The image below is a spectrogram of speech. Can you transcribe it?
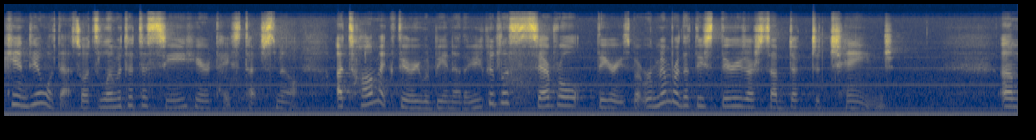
can't deal with that, so it's limited to see, hear, taste, touch, smell. Atomic theory would be another. You could list several theories, but remember that these theories are subject to change. Um,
